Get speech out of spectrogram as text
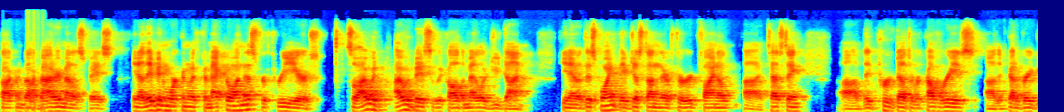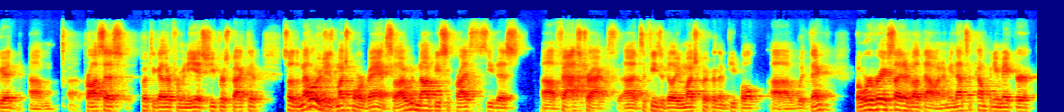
talking about battery metal space, you know, they've been working with Kemetco on this for three years. So I would I would basically call the metallurgy done. You know, at this point, they've just done their third final uh, testing. Uh, they've proved out the recoveries. Uh, they've got a very good um, uh, process put together from an ESG perspective. So the metallurgy is much more advanced. So I would not be surprised to see this uh, fast tracked uh, to feasibility much quicker than people would think. But we're very excited about that one. I mean, that's a company maker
